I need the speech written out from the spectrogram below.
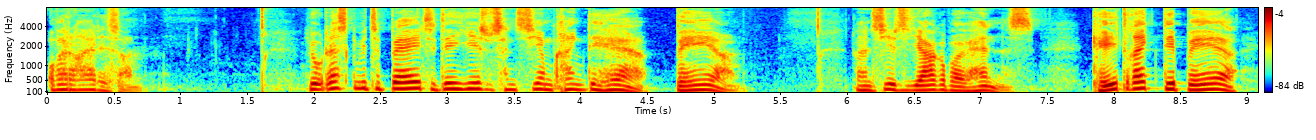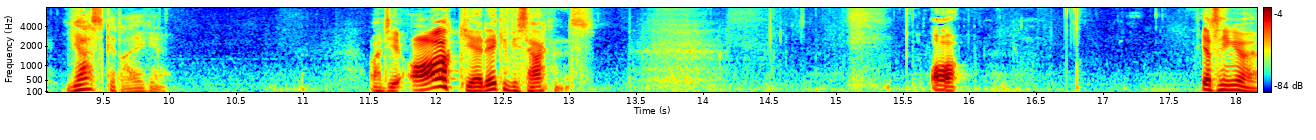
Og hvad drejer det sig om? Jo, der skal vi tilbage til det, Jesus han siger omkring det her bære. Når han siger til Jakob og Johannes, kan I drikke det bære, jeg skal drikke? Og han siger, åh, ja, det kan vi sagtens. Og jeg tænker,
